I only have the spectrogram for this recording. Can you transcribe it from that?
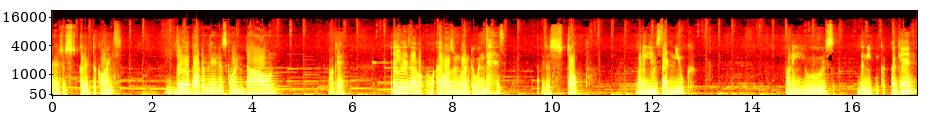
I'll just collect the coins the bottom lane is going down. Okay. Anyways I w- I wasn't going to win this. I just stop. Gonna use that nuke. Gonna use the nuke again.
